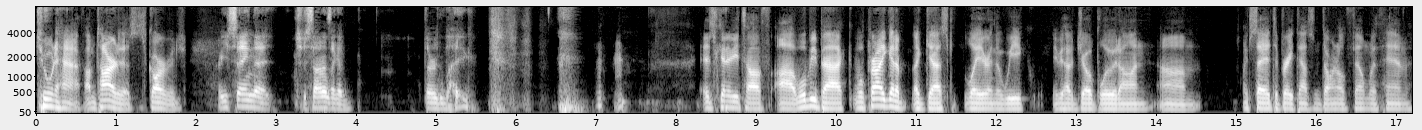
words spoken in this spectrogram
two and a half. I'm tired of this. It's garbage. Are you saying that Chesson is like a third leg? It's going to be tough. Uh, we'll be back. We'll probably get a, a guest later in the week. Maybe have Joe Blewett on. Um, I'm excited to break down some Darnold film with him.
